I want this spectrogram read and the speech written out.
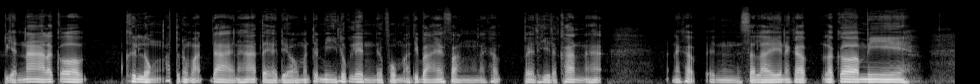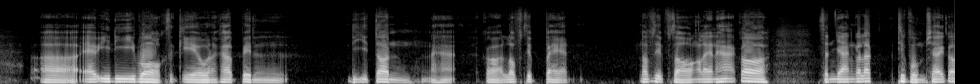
เปลี่ยนหน้าแล้วก็ขึ้นลงอัตโนมัติได้นะฮะแต่เดี๋ยวมันจะมีลูกเล่นเดี๋ยวผมอธิบายให้ฟังนะครับไปทีละขั้นนะฮะนะครับเป็นสไลด์นะครับ แล้วก็มีเอ่อ LED บอกสเกลนะครับเป็น ดิจิตอลนะฮะก็ลบสิบแปดลบสิบสองอะไรนะฮะก็สัญญาณก็ลักที่ผมใช้ก็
